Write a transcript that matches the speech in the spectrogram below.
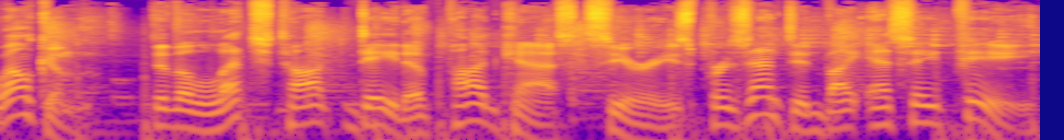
Welcome to the Let's Talk Data podcast series presented by SAP,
